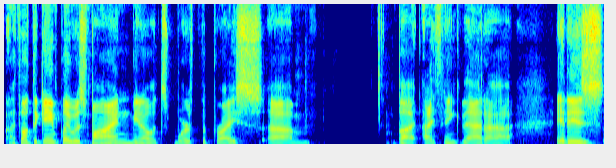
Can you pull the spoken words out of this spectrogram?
I thought the gameplay was fine. You know, it's worth the price, um, but I think that. Uh, it is,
